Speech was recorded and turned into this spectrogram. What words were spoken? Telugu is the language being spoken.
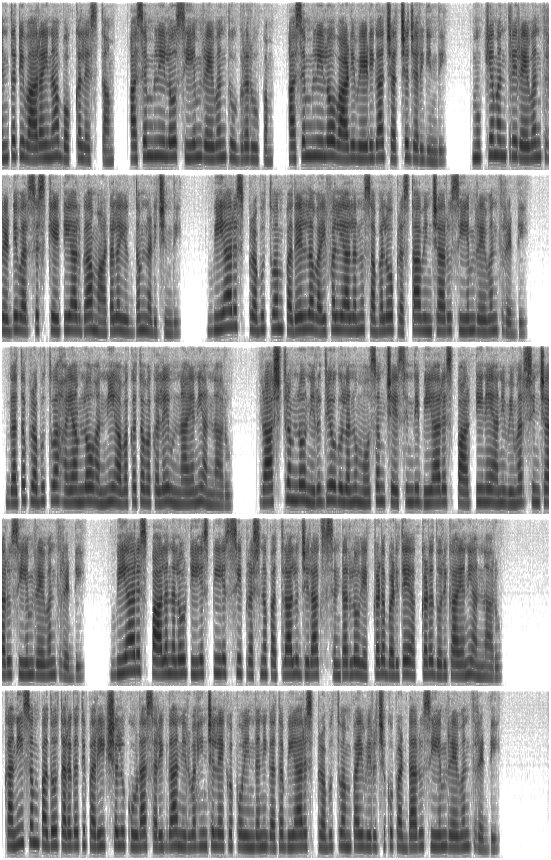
ఎంతటి వారైనా బొక్కలేస్తాం. అసెంబ్లీలో సీఎం రేవంత్ ఉగ్రరూపం. అసెంబ్లీలో వాడివేడిగా చర్చ జరిగింది. ముఖ్యమంత్రి రేవంత్ రెడ్డి వర్సెస్ కేటీఆర్గా మాటల యుద్ధం నడిచింది. బీఆర్ఎస్ ప్రభుత్వం పదేళ్ళ వైఫల్యాలను సభలో ప్రస్తావించారు సీఎం రేవంత్ రెడ్డి. గత ప్రభుత్వ హయాంలో అన్ని అవకతవకలే ఉన్నాయని అన్నారు. రాష్ట్రంలో నిరుద్యోగులను మోసం చేసింది బీఆర్ఎస్ పార్టీనే అని విమర్శించారు సీఎం రేవంత్ రెడ్డి. బీఆర్ఎస్ పాలనలో టీఎస్పీఎస్సీ ప్రశ్న పత్రాలు జిరాక్స్ సెంటర్లో ఎక్కడ బడితే అక్కడ దొరికాయని అన్నారు. కనీసం పదో తరగతి పరీక్షలు కూడా సరిగ్గా నిర్వహించలేకపోయిందని గత బీఆర్ఎస్ ప్రభుత్వంపై విరుచుకుపడ్డారు సీఎం రేవంత్ రెడ్డి.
